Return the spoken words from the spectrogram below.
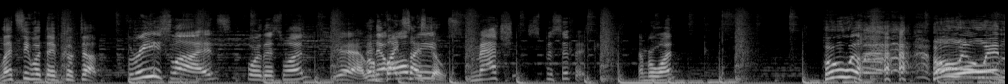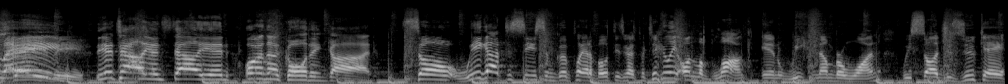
Let's see what they've cooked up. Three slides for this one. Yeah, a and little bite-sized dose. Match specific. Number one. Who will who Oh, will win lane? baby. The Italian Stallion or the Golden God? So we got to see some good play out of both these guys, particularly on LeBlanc in week number one. We saw Jiizuke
